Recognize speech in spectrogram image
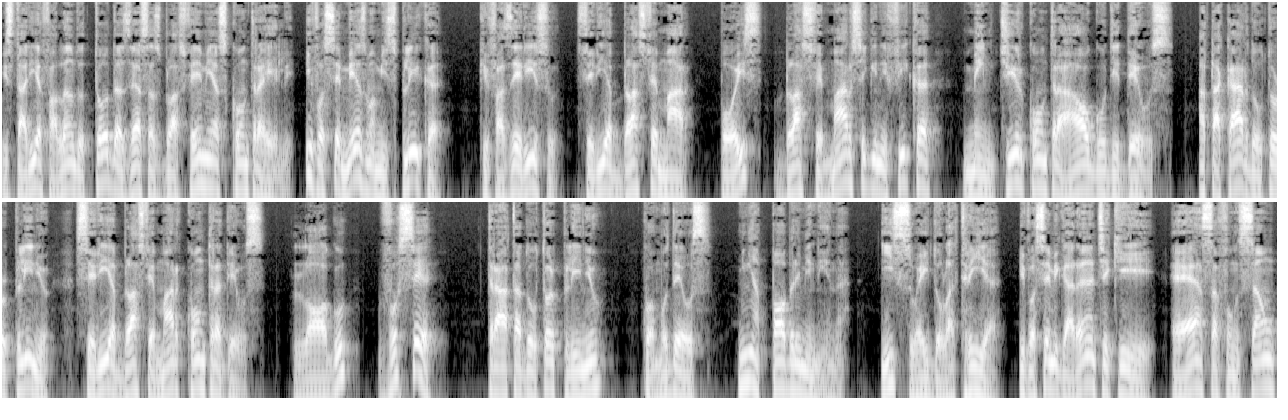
estaria falando todas essas blasfêmias contra ele. E você mesma me explica que fazer isso seria blasfemar, pois blasfemar significa mentir contra algo de Deus. Atacar Doutor Plínio seria blasfemar contra Deus. Logo, você trata Dr. Plínio como Deus. Minha pobre menina, isso é idolatria. E você me garante que é essa função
